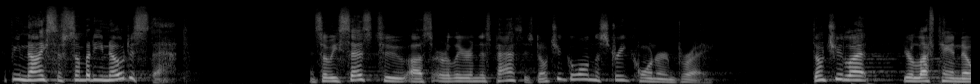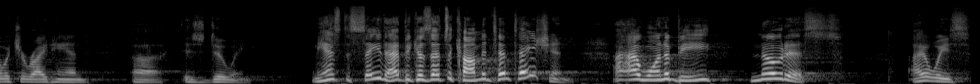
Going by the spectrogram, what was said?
it'd be nice if somebody noticed that. And so he says to us earlier in this passage don't you go on the street corner and pray. Don't you let your left hand know what your right hand uh, is doing. And he has to say that because that's a common temptation. I, I want to be noticed. I always,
